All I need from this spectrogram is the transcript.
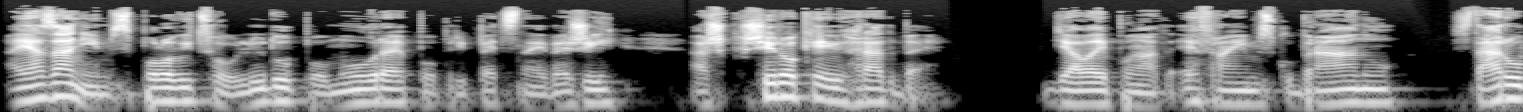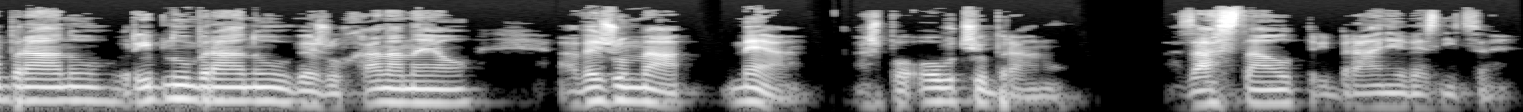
a ja za ním s polovicou ľudu po múre popri pecnej veži až k širokej hradbe. Ďalej ponad Efraimskú bránu, starú bránu, rybnú bránu, väžu Chananeo a väžu Mea až po ovčiu bránu. A zastal pri bráne väznice.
